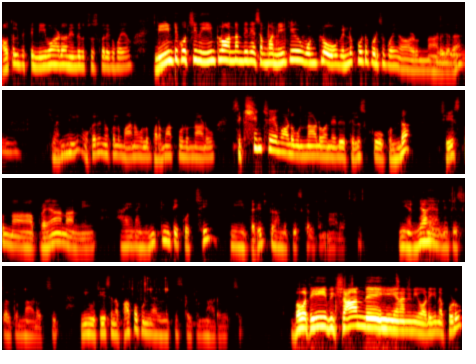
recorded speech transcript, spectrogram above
అవతల వ్యక్తి నీవాడు అని ఎందుకు చూసుకోలేకపోయావు? నీ ఇంటికి వచ్చి నీ ఇంట్లో అన్నం తినేసమ్మా నీకే ఒంట్లో వెన్నుపోటు పొడిచిపోయేవాడు ఉన్నాడు కదా. ఇవన్నీ ఒకరినొకరు మానవులు పరమాత్ముడు ఉన్నాడు శిక్షించేవాడు ఉన్నాడు అనేది తెలుసుకోకుండా చేస్తున్న ప్రయాణాన్ని ఆయన ఇంటింటికి వచ్చి నీ దరిద్రాన్ని తీసుకెళ్తున్నాడు. వచ్చి నీ అన్యాయాన్ని తీసుకెళ్తున్నాడు వచ్చి. నీవు చేసిన పాపపుణ్యాలను తీసుకెళ్తున్నాడు వచ్చి. భవతి భిక్షాందేహి అని నీవు అడిగినప్పుడు.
